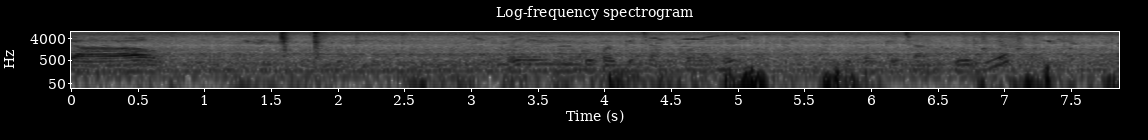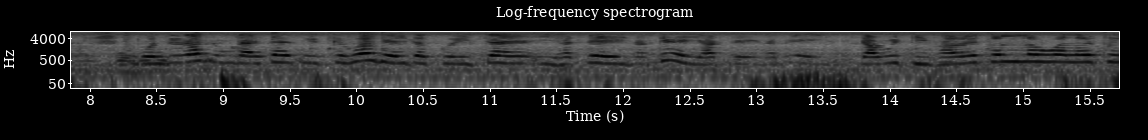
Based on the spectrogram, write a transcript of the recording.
দাও গোপালকে চান করাবে গোপালকে চান করিয়ে বন্ধুরা তোমরা এটা দেখতে পাবে এইটা এই হাতে এই নাকে এই হাতে এই নাকে এইটা আমি কীভাবে করলাম বলো তো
